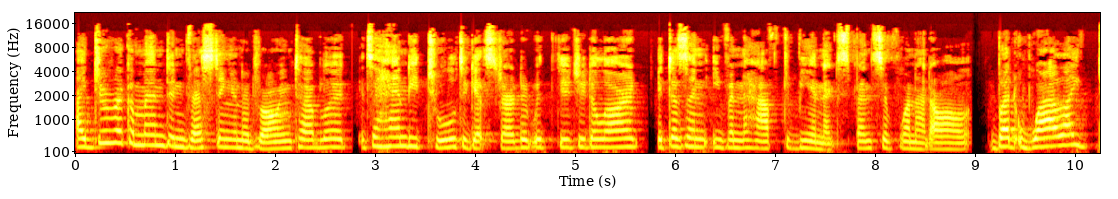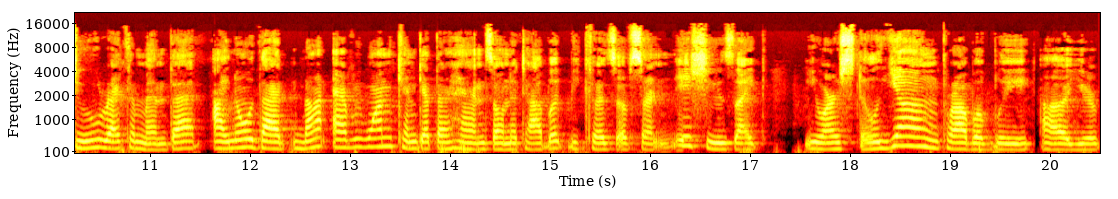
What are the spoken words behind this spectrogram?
I do recommend investing in a drawing tablet. It's a handy tool to get started with digital art. It doesn't even have to be an expensive one at all. But while I do recommend that, I know that not everyone can get their hands on a tablet because of certain issues like you are still young, probably. Uh, your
